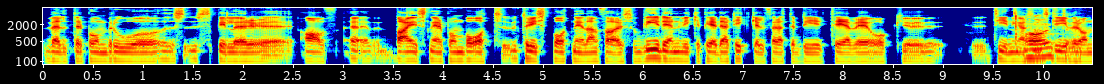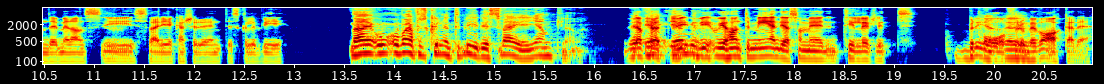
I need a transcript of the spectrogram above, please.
välter på en bro och spiller eh, av eh, bajs ner på en båt, turistbåt nedanför, så blir det en Wikipedia-artikel för att det blir tv och eh, tidningar Ja, som det. skriver om det, medan i Sverige kanske det inte skulle bli... nej, och, och varför skulle det inte bli det i Sverige egentligen? Ja, för att vi, vi, vi har inte media som är tillräckligt bred, på för att bevaka det.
